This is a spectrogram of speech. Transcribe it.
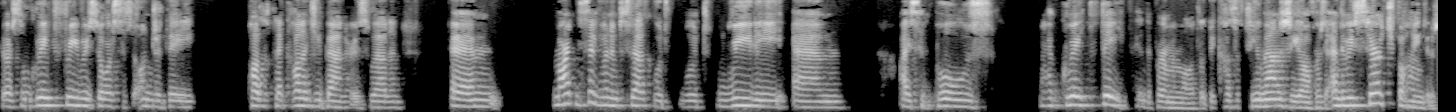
there are some great free resources under the positive psychology banner as well. And um, Martin Seligman himself would would really, um, I suppose, have great faith in the PERMA model because of the humanity of it and the research behind it.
